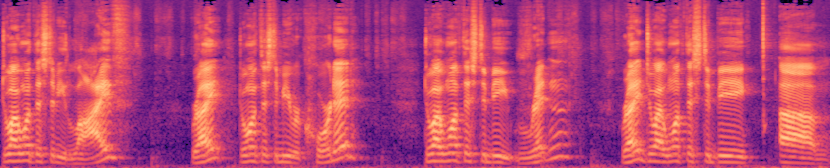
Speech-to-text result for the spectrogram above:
Do I want this to be live, right? Do I want this to be recorded? Do I want this to be written, right? Do I want this to be um,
